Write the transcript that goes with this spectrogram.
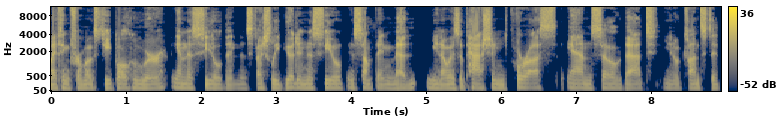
I think for most people who are in this field and especially good in this field is something that, you know, is a passion for us. And so that, you know, constant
